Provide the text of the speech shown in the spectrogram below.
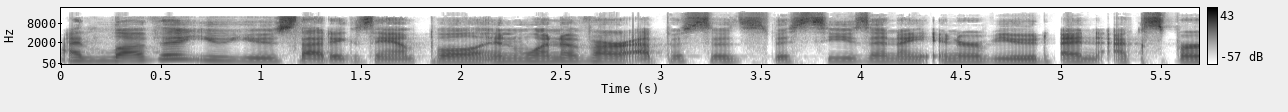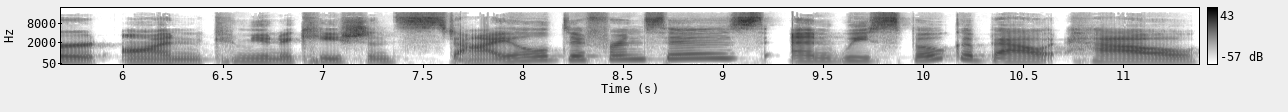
I love that you use that example. In one of our episodes this season, I interviewed an expert on communication style differences. And we spoke about how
